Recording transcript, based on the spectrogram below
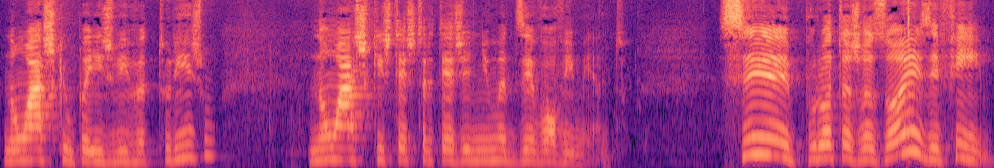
Não acho que um país viva de turismo, não acho que isto é estratégia nenhuma de desenvolvimento. Se por outras razões, enfim,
